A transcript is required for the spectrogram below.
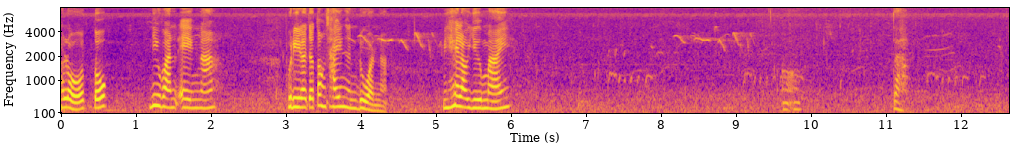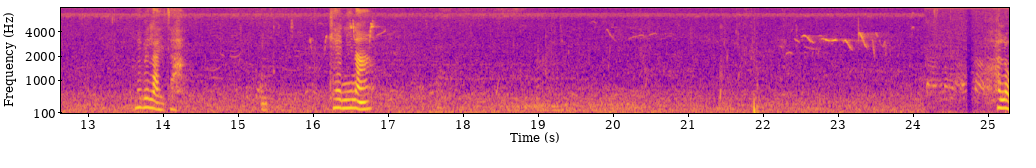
ฮัลโหลตุ๊กนี่วันเองนะพอดีเราจะต้องใช้เงินด่วนอะมีให้เรายืมไหมอ๋อจ้ะไม่เป็นไรจ้ะ แค่นี้นะ ฮัลโหล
